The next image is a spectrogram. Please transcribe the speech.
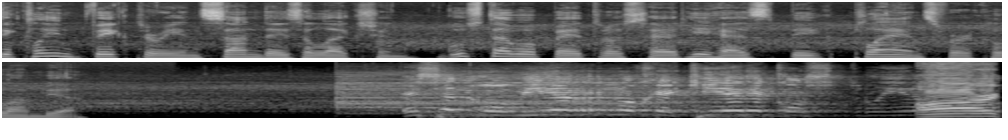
he claimed victory in Sunday's election, Gustavo Petro said he has big plans for Colombia. Our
